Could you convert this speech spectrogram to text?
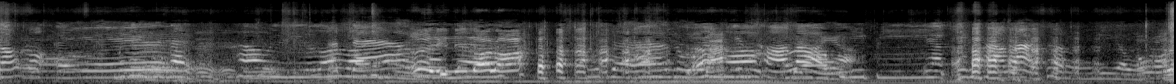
จะลองเองไม่ได้เออเออ ข้าวลีล้อล้อ เอ้ยลีลีรอรอหนูอยากกินขาลายปีปีอยากกินขาลายครั้งเดียวอะไร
